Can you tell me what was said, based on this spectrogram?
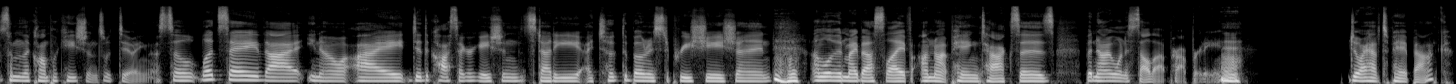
some of the complications with doing this. So let's say that, you know, I did the cost segregation study, I took the bonus depreciation, Mhm. I'm living my best life, I'm not paying taxes, but now I want to sell that property. Mm. Do I have to pay it back?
